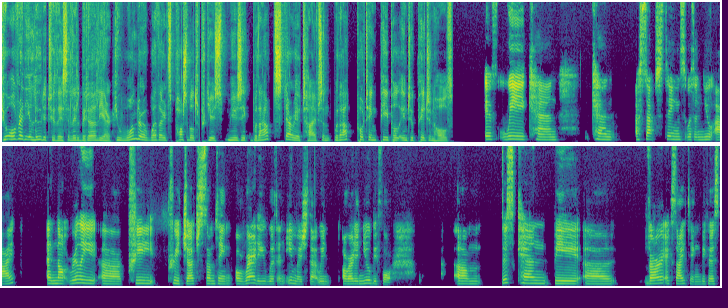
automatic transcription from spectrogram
you already alluded to this a little bit earlier. You wonder whether it's possible to produce music without stereotypes and without putting people into pigeonholes if we can can accept things with a new eye and not really uh, pre prejudge something already with an image that we already knew before. Um, this can be uh, very exciting because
